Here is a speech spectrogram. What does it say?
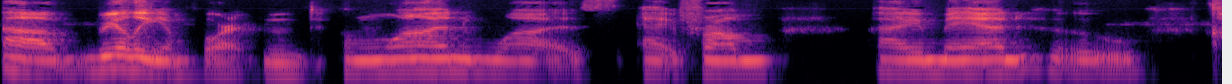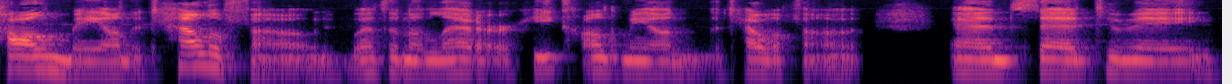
uh, really important. One was from a man who called me on the telephone. It wasn't a letter. He called me on the telephone and said to me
